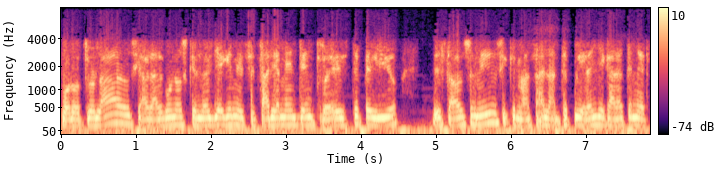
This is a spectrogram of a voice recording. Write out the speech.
por otro lado, si habrá algunos que no lleguen necesariamente dentro de este pedido de Estados Unidos y que más adelante pudieran llegar a tener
